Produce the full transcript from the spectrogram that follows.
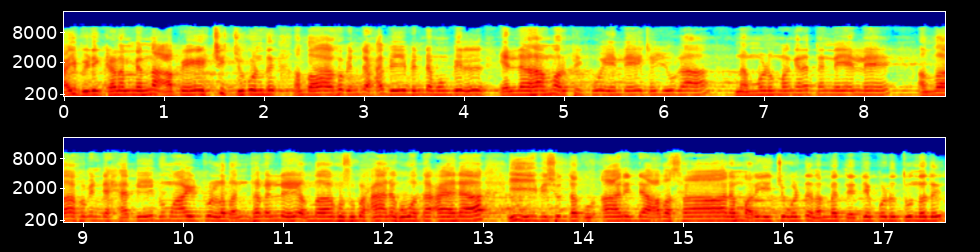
കൈപിടിക്കണം എന്ന് അപേക്ഷിച്ചുകൊണ്ട് അള്ളാഹുവിന്റെ ഹബീബിന്റെ മുമ്പിൽ എല്ലാം അർപ്പിക്കുകയല്ലേ ചെയ്യുക? നമ്മളും അങ്ങനെ തന്നെയല്ലേ? അള്ളാഹുവിന്റെ ഹബീബുമായിട്ടുള്ള ബന്ധമല്ലേ? അള്ളാഹു സുബാനുഭവത്തായ ഈ വിശുദ്ധ ഖുർആാനിന്റെ അവസാനം അറിയിച്ചുകൊണ്ട് നമ്മെ തെറ്റപ്പെടുത്തുന്നത്.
